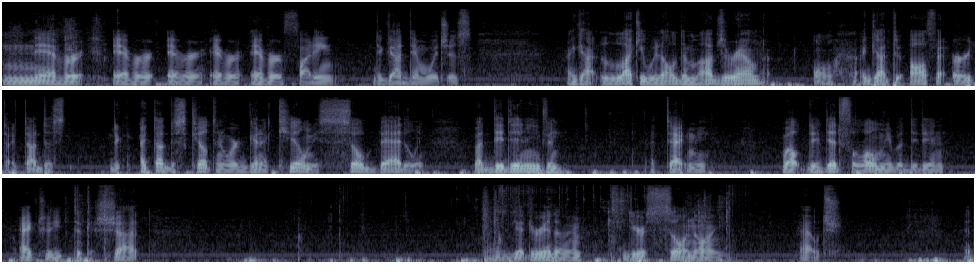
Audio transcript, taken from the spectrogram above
never ever ever ever ever fighting the goddamn witches. I got lucky with all the mobs around. Oh, I got to Alpha Earth. I thought this the I thought the skeleton were gonna kill me so badly, but they didn't even attack me. Well, they did follow me, but they didn't actually took a shot. Let's get rid of him. They're so annoying. Ouch. At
